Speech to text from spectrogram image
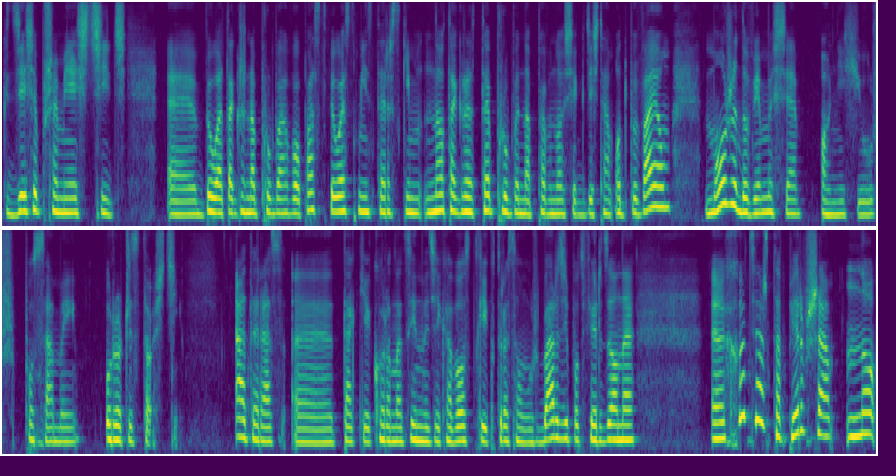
gdzie się przemieścić. E, była także na próbach w opastwie westminsterskim, no także te próby na pewno się gdzieś tam odbywają. Może dowiemy się o nich już po samej uroczystości. A teraz e, takie koronacyjne ciekawostki, które są już bardziej potwierdzone. E, chociaż ta pierwsza, no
